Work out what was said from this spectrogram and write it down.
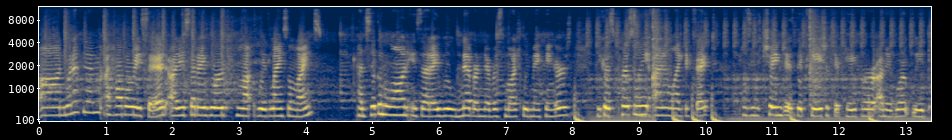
and one of them I have already said and is that I work with lines on lines and second one is that I will never never smudge with my fingers because personally I don't like the effect plus it changes the pH of the paper and I work with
